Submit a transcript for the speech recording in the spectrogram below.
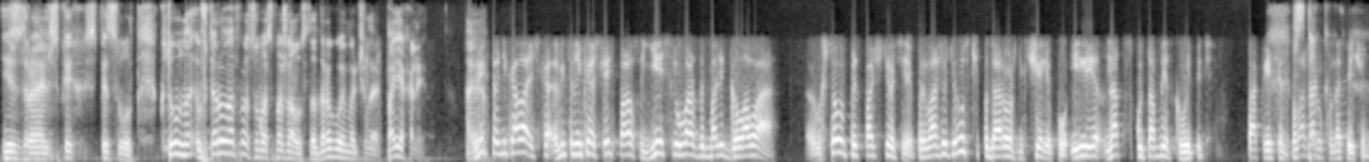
израильских спецслужб. Кто Второй вопрос у вас, пожалуйста, дорогой мой человек. Поехали. Алло. Виктор Николаевич, Виктор Николаевич, скажите, пожалуйста, если у вас заболит голова, что вы предпочтете? Приложить русский подорожник к черепу или натовскую таблетку выпить? Так, если положить Стак... руку на печень.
